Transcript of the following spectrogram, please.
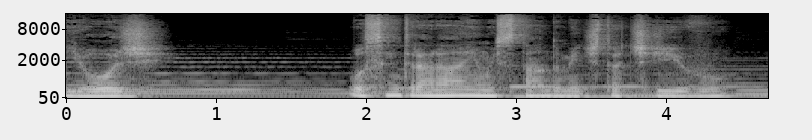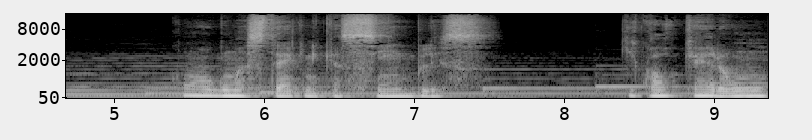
e hoje você entrará em um estado meditativo com algumas técnicas simples que qualquer um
